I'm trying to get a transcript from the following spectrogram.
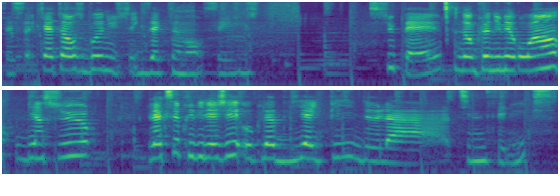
c'est ça, 14 bonus exactement. C'est juste super. Donc le numéro 1, bien sûr, l'accès privilégié au club VIP de la Team Phoenix.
